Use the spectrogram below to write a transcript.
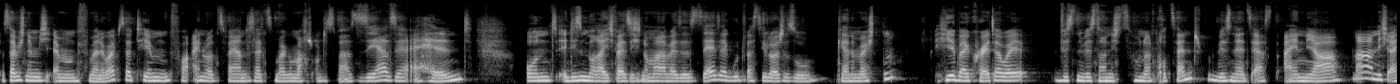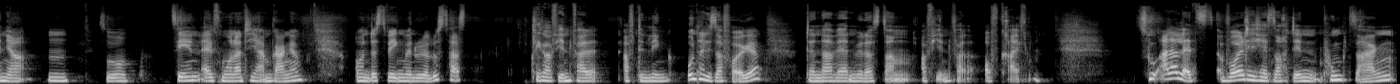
Das habe ich nämlich ähm, für meine Website-Themen vor ein oder zwei Jahren das letzte Mal gemacht und es war sehr, sehr erhellend. Und in diesem Bereich weiß ich normalerweise sehr, sehr gut, was die Leute so gerne möchten. Hier bei Creatorway wissen wir es noch nicht zu 100 Prozent. Wir sind jetzt erst ein Jahr, na, nicht ein Jahr, hm, so zehn, elf Monate hier am Gange. Und deswegen, wenn du da Lust hast, klick auf jeden Fall auf den Link unter dieser Folge, denn da werden wir das dann auf jeden Fall aufgreifen. Zu allerletzt wollte ich jetzt noch den Punkt sagen,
